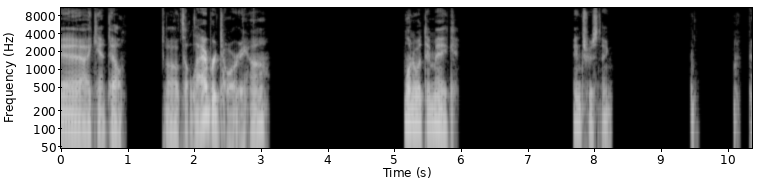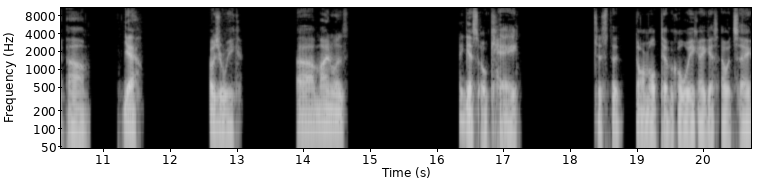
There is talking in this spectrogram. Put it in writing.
Yeah, I can't tell. Oh, it's a laboratory, huh? Wonder what they make. Interesting. Um, yeah. How was your week? Uh, mine was, I guess, okay. Just a normal, typical week, I guess I would say.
